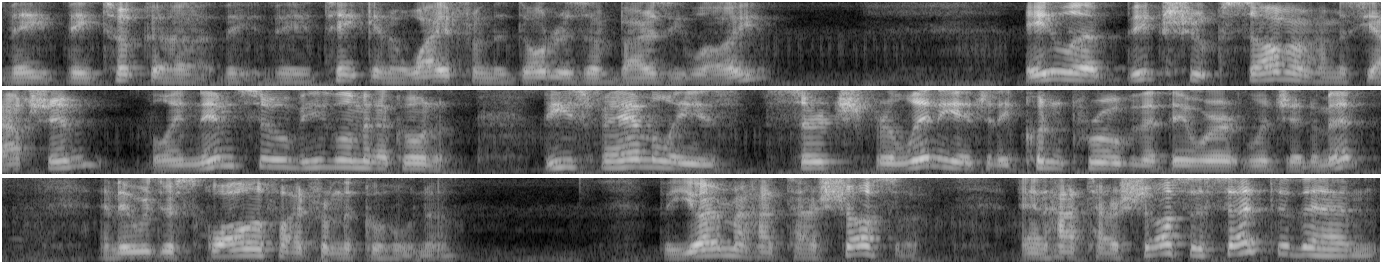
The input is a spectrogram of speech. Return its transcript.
they they took a they they had taken a wife from the daughters of Barziloi. These families searched for lineage; they couldn't prove that they were legitimate, and they were disqualified from the kahuna. The Yarma Hatarshasa, and Hatarshasa said to them,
